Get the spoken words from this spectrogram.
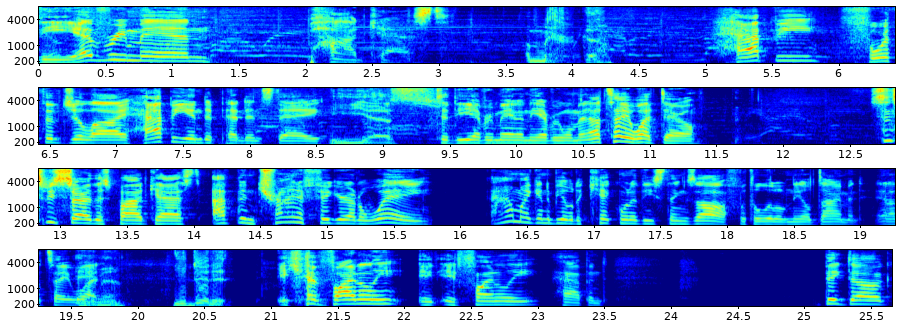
The Everyman Podcast. America. Happy 4th of July. Happy Independence Day Yes. to the Everyman and the Everywoman. I'll tell you what, Daryl. Since we started this podcast, I've been trying to figure out a way. How am I going to be able to kick one of these things off with a little Neil Diamond? And I'll tell you Hey, what, man. You did it. it finally, it, it finally happened. Big Dog,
